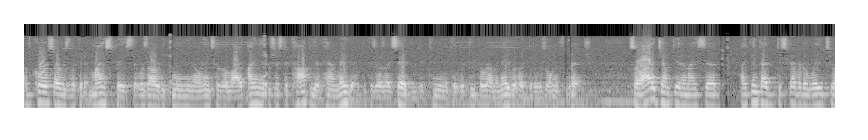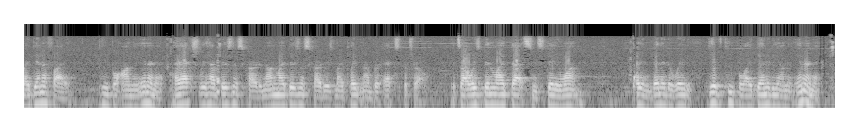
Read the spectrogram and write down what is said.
of course I was looking at MySpace that was already coming, you know, into the light. I knew it was just a copy of ham radio because, as I said, you could communicate with people around the neighborhood, but it was only for rich. So I jumped in and I said, I think I've discovered a way to identify people on the internet. I actually have a business card, and on my business card is my plate number, X Patrol. It's always been like that since day one. I invented a way to give people identity on the internet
